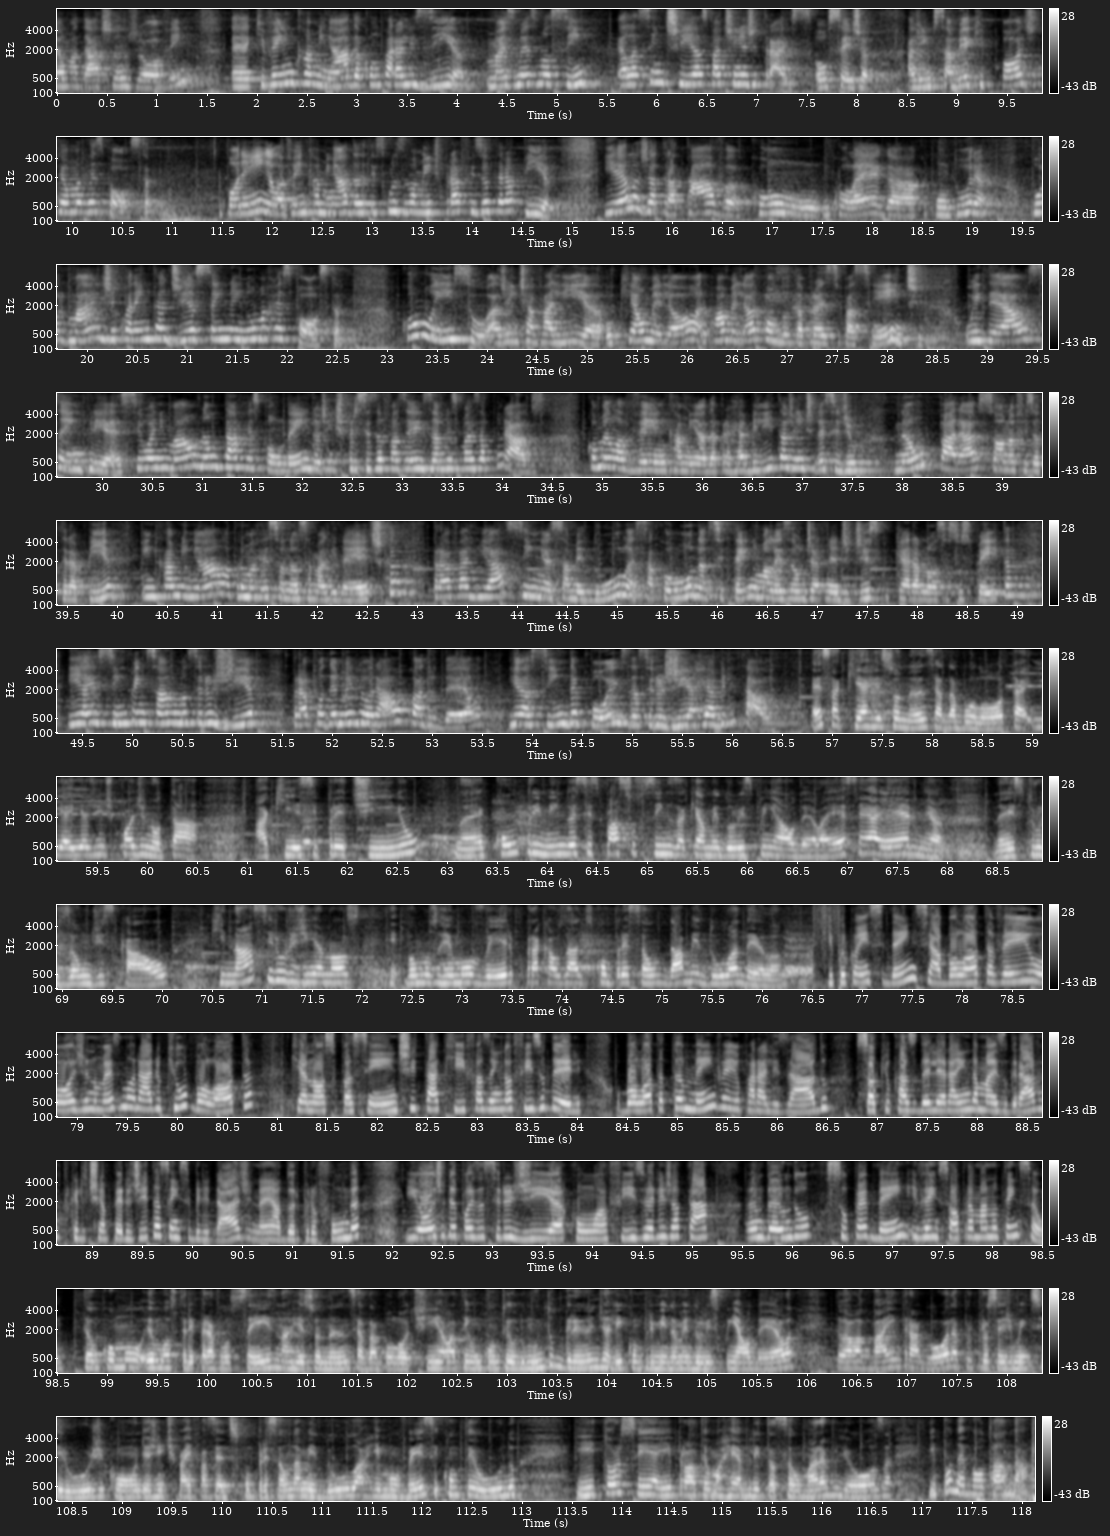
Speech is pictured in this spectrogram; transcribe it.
ela é uma Dachshund jovem é, que vem encaminhada com paralisia, mas mesmo assim ela sentia as patinhas de trás, ou seja, a gente sabia que pode ter uma resposta. Porém, ela vem encaminhada exclusivamente para a fisioterapia. E ela já tratava com um colega a acupuntura por mais de 40 dias sem nenhuma resposta. Como isso a gente avalia o que é o melhor, qual a melhor conduta para esse paciente? O ideal sempre é, se o animal não está respondendo, a gente precisa fazer exames mais apurados. Como ela veio encaminhada para reabilita, a gente decidiu não parar só na fisioterapia, encaminhá-la para uma ressonância magnética para avaliar sim essa medula, essa coluna, se tem uma lesão de hernia de disco, que era a nossa suspeita, e aí sim pensar numa cirurgia para poder melhorar o quadro dela e assim depois da cirurgia reabilitá-la. Essa aqui é a ressonância da bolota e aí a gente pode notar aqui esse pretinho, né, comprimindo esse espaço cinza que é a medula espinhal dela. Essa é a hérnia, né, extrusão discal, que na cirurgia nós vamos remover para causar a descompressão da medula dela. E por coincidência, a bolota veio hoje no mesmo horário que o bolota, que é nosso paciente, está aqui fazendo a físio dele. O bolota também veio paralisado, só que o caso dele era ainda mais grave porque ele tinha perdido a sensibilidade, né, a dor profunda, e hoje depois da cirurgia com a físio ele já está andando super bem e vem só para manutenção. Então, como eu mostrei para vocês na ressonância da bolotinha, ela tem um conteúdo muito grande ali comprimindo a medula espinhal dela. Então, ela vai entrar agora para o procedimento cirúrgico, onde a gente vai fazer a descompressão da medula, remover esse conteúdo e torcer aí para ela ter uma reabilitação maravilhosa e poder voltar a andar.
